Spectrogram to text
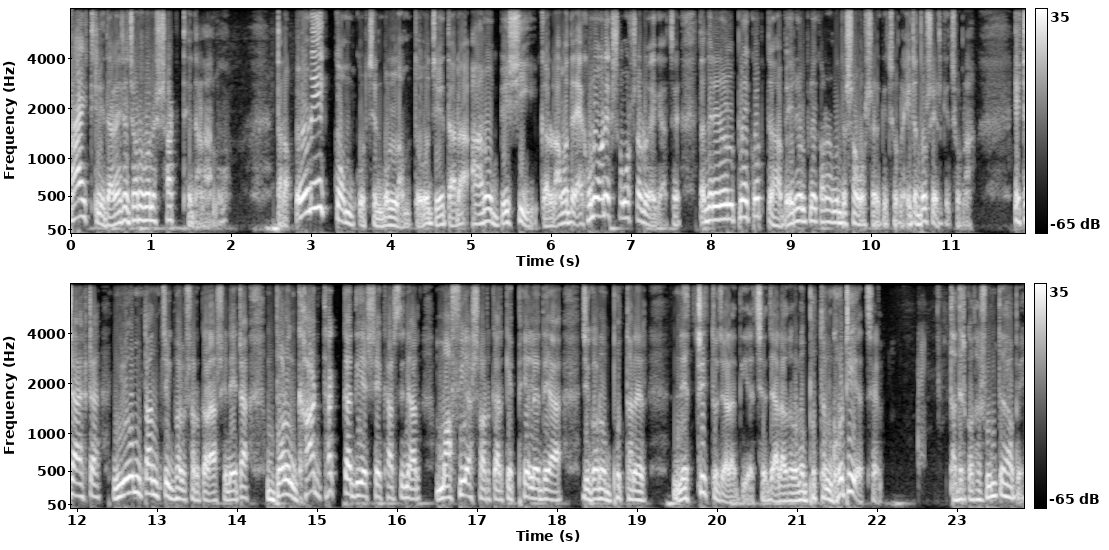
রাইটলি দাঁড়ায়, এটা জনগণের স্বার্থে দাঁড়ানো। তারা অনেক কম করছেন, বললাম তো, যে তারা আরও বেশি। কারণ আমাদের এখনও অনেক সমস্যা রয়ে গেছে। তাদের রোল প্লে করতে হবে। রোল প্লে করার মধ্যে সমস্যার কিছু না এটা দোষের কিছু না। এটা একটা নিয়মতান্ত্রিক ভাবে সরকার আসেনি। এটা বরং ঘাট ধাক্কা দিয়ে শেখ হাসিনার মাফিয়া সরকারকে ফেলে দেয়া যে গণ অভ্যুত্থানের নেতৃত্ব যারা দিয়েছে, যারা গণ অভ্যুত্থান ঘটিয়েছে, তাদের কথা শুনতে হবে।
